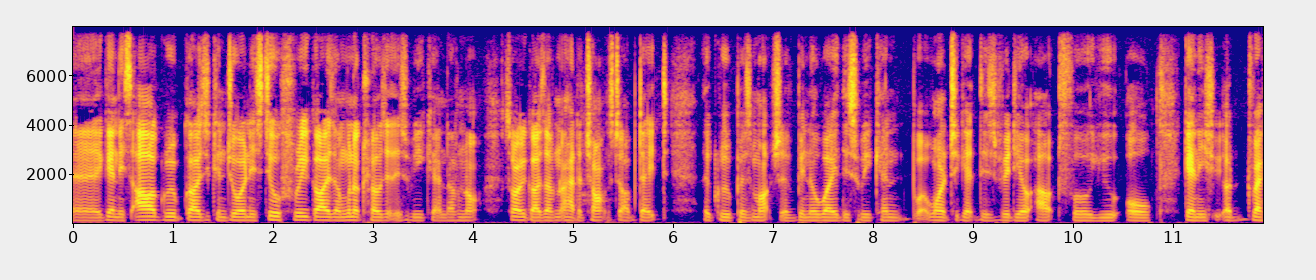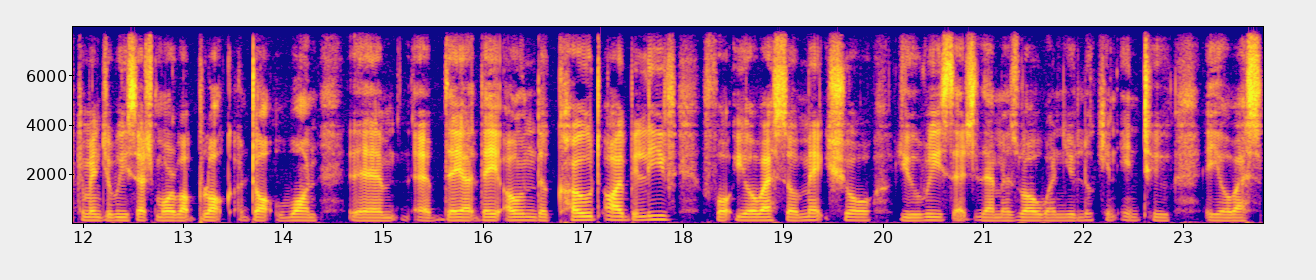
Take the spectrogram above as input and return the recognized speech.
Uh, again, it's our group, guys. You can join. It's still free, guys. I'm gonna close it this weekend. I've not, sorry guys, I've not had a chance to update the group as much. I've been away this weekend, but I wanted to get this video out for you all. Again, you, I'd recommend you research more about Block.one. Um, uh, they are, they own the code, I believe, for EOS. So make sure you research them as well when you're looking into EOS.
